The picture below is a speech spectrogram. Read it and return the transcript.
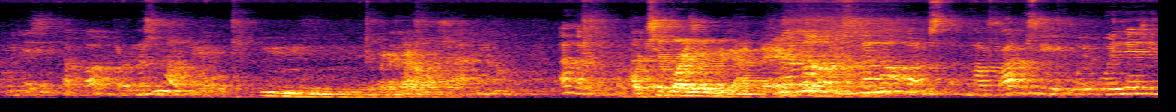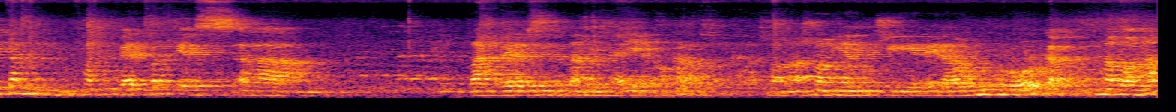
Ho he llegit fa poc, però no és molt greu. Mm, jo crec que no. no? Ah, doncs, Pot ser que ho hagi oblidat, eh? No, no, no, no doncs, tal qual, o sigui, ho, ho he llegit en, fa poquet perquè és... Uh, bueno, a veure, sempre també deia, no? que, les, que les dones no havien, o sigui, era un horror que una dona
